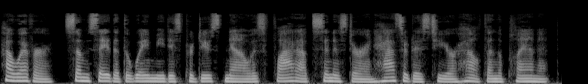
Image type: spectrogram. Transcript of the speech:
However, some say that the way meat is produced now is flat out sinister and hazardous to your health and the planet.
